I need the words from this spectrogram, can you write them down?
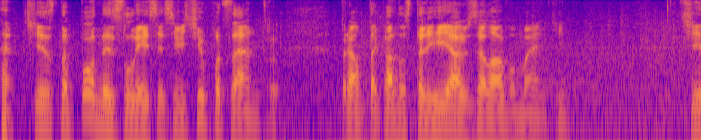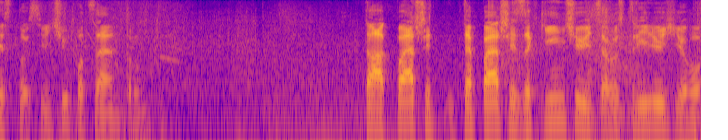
Чисто понеслися, свічу по центру. Прям така ностальгія аж взяла в моменті. Чисто свічу по центру. Так, перший, те перший закінчується, розстрілюють його.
